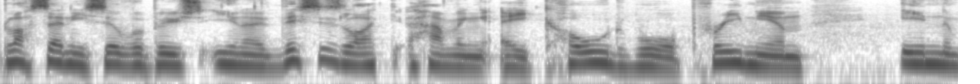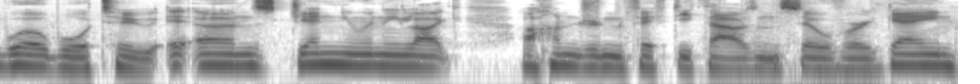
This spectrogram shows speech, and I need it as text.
plus any silver boost. You know, this is like having a Cold War premium in World War II. It earns genuinely like 150,000 silver a game,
